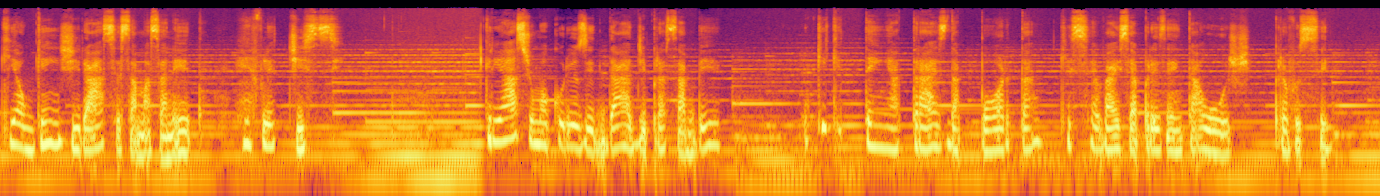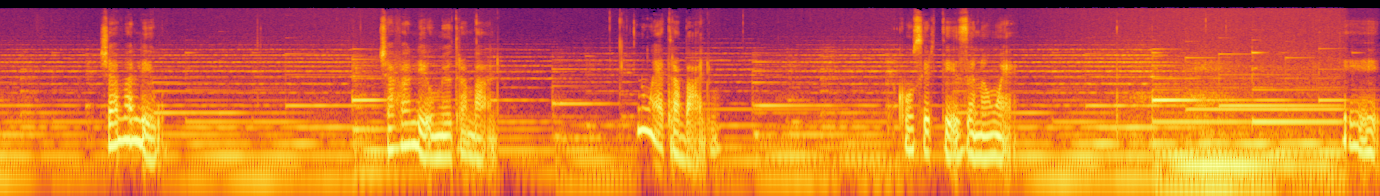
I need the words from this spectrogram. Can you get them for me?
que alguém girasse essa maçaneta, refletisse criasse uma curiosidade para saber o que, que tem atrás da porta que vai se apresentar hoje para você. Já valeu. Já valeu o meu trabalho. Não é trabalho. Com certeza não é. é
